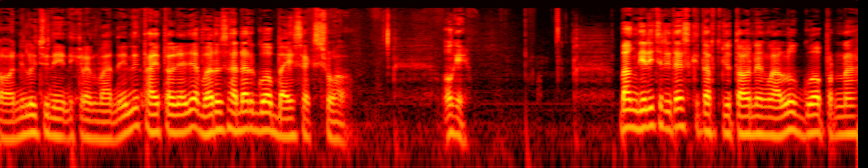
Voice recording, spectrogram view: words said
oh ini lucu nih ini keren banget ini titlenya aja baru sadar gue bisexual oke okay. Bang, jadi ceritanya sekitar 7 tahun yang lalu gue pernah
